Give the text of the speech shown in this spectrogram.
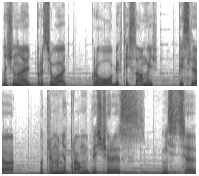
починають працювати, кровообіг той самий. Після отримання травми десь через місяця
